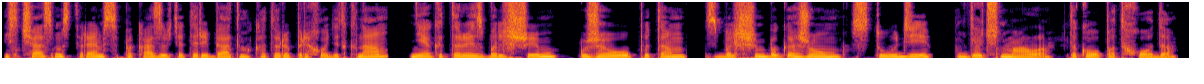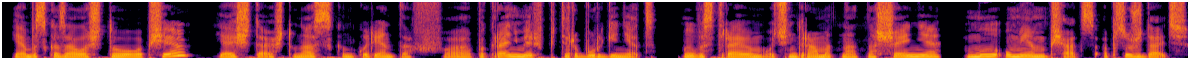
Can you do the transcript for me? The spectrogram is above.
И сейчас мы стараемся показывать это ребятам, которые приходят к нам, некоторые с большим уже опытом, с большим багажом студии, где очень мало такого подхода. Я бы сказала, что вообще я считаю, что у нас конкурентов, а, по крайней мере, в Петербурге нет. Мы выстраиваем очень грамотно отношения, мы умеем общаться, обсуждать.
